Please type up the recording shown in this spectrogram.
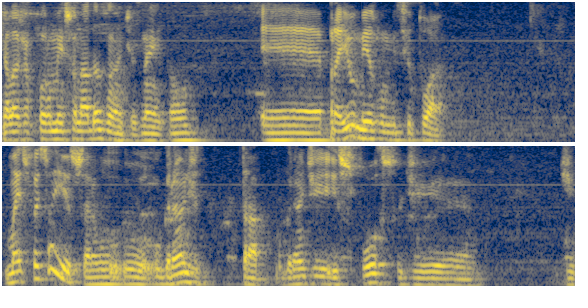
que elas já foram mencionadas antes, né? Então, é, para eu mesmo me situar. Mas foi só isso, era o, o, o grande, o grande esforço de, de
